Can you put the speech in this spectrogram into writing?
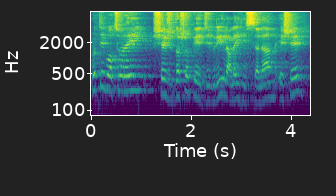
প্রতি বছরেই শেষ দশকে জিবরিল আলাইহিসাল্লাম এসে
